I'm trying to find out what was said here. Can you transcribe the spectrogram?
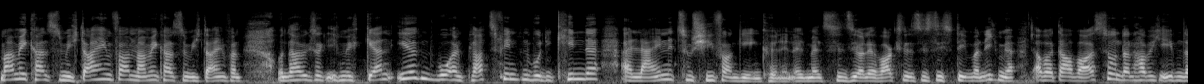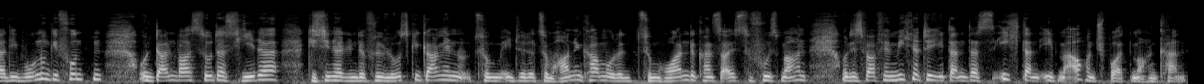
Mami, kannst du mich dahin fahren? Mami, kannst du mich dahin fahren? Und da habe ich gesagt, ich möchte gern irgendwo einen Platz finden, wo die Kinder alleine zum Skifahren gehen können. Ich meine, Jetzt sind sie alle erwachsen, das ist das Thema nicht mehr. Aber da war es so und dann habe ich eben da die Wohnung gefunden und dann war es so, dass jeder, die sind halt in der Früh losgegangen, zum, entweder zum Hahnenkamm oder zum Horn, du kannst alles zu Fuß machen. Und es war für mich natürlich dann, dass ich dann eben auch einen Sport machen kann.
